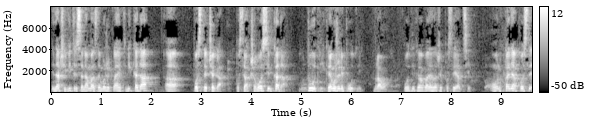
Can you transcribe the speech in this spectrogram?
I znači, vitr se namaz ne može klanjati nikada, a posle čega? Posle akšam, osim kada? Putnik, ne može ni putnik. Bravo. Putnik klanja znači posle jacije. On klanja posle,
